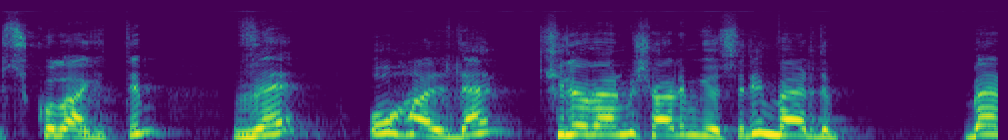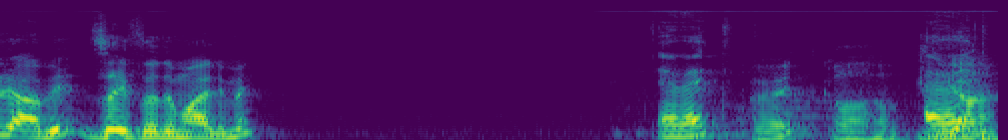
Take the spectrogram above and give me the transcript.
psikoloğa gittim ve o halden kilo vermiş halimi göstereyim verdim. Ben abi zayıfladım halimi. Evet. Evet. Aa, Evet. Ya.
